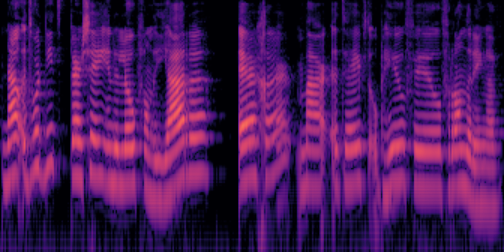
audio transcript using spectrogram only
nou, het wordt niet per se in de loop van de jaren erger, maar het heeft op heel veel veranderingen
